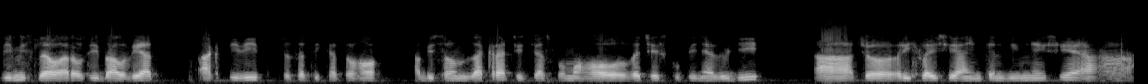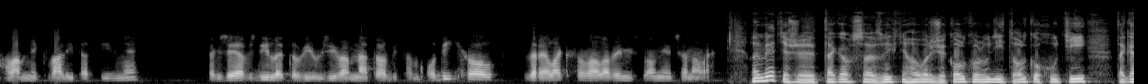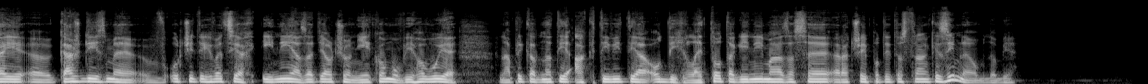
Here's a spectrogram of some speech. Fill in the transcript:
vymyslel a rozhýbal viac aktivít, čo sa týka toho, aby som za kratší čas pomohol väčšej skupine ľudí a čo rýchlejšie a intenzívnejšie a hlavne kvalitatívne. Takže ja vždy leto využívam na to, aby som oddychol, zrelaxoval a vymyslel niečo nové. Len viete, že tak ako sa zvykne hovoriť, že koľko ľudí, toľko chutí, tak aj e, každý sme v určitých veciach iný a zatiaľ čo niekomu vyhovuje napríklad na tie aktivity a oddych leto, tak iný má zase radšej po tejto stránke zimné obdobie.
